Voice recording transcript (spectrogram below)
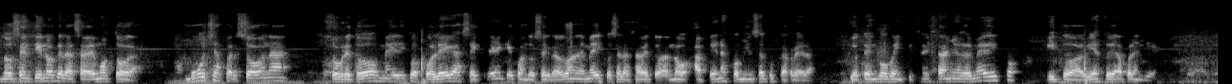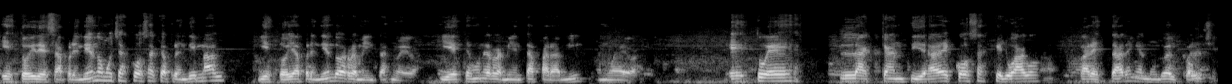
No sentirnos que la sabemos todas. Muchas personas, sobre todo médicos, colegas, se creen que cuando se gradúan de médico se la sabe toda. No, apenas comienza tu carrera. Yo tengo 26 años de médico y todavía estoy aprendiendo. Y estoy desaprendiendo muchas cosas que aprendí mal y estoy aprendiendo herramientas nuevas. Y esta es una herramienta para mí nueva. Esto es la cantidad de cosas que yo hago para estar en el mundo del coaching.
